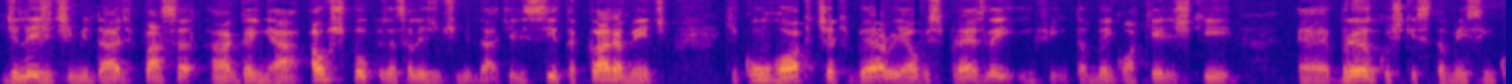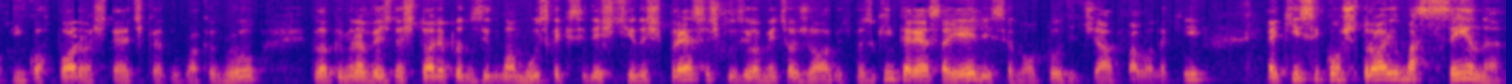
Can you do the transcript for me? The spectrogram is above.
de legitimidade passa a ganhar aos poucos essa legitimidade. Ele cita claramente que com o rock, Chuck Berry, Elvis Presley, enfim, também com aqueles que é, brancos que também se incorporam à estética do rock and roll, pela primeira vez na história é produzida uma música que se destina expressa exclusivamente aos jovens. Mas o que interessa a ele, sendo autor de teatro falando aqui, é que se constrói uma cena,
